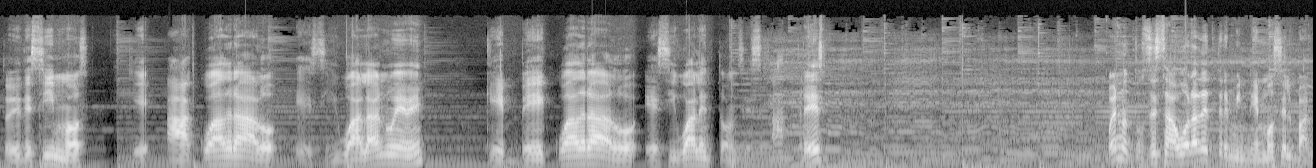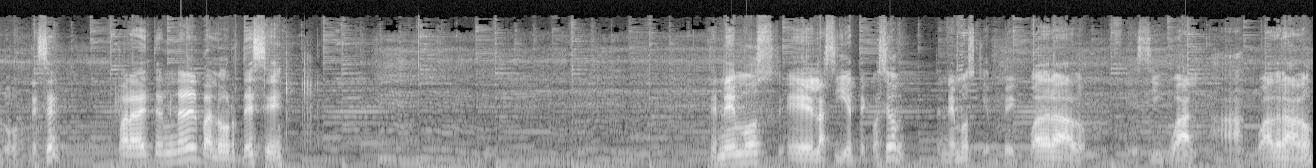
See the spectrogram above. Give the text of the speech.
Entonces decimos que a cuadrado es igual a 9, que b cuadrado es igual entonces a 3. Bueno, entonces ahora determinemos el valor de c. Para determinar el valor de c, tenemos eh, la siguiente ecuación. Tenemos que b cuadrado es igual a a cuadrado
